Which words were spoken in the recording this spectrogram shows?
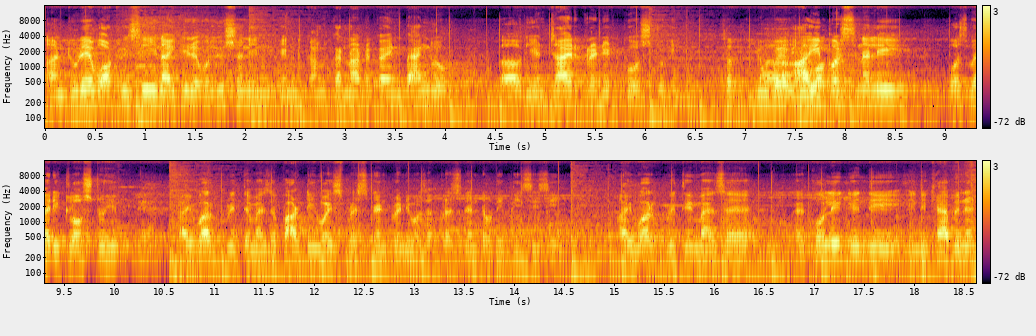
And today, what we see in IT revolution in, in Karnataka, in Bangalore, uh, the entire credit goes to him. Sir, you Uh, were. You I worked with- personally was very close to him. I worked with him as a party vice president when he was a president of the PCC. I worked with him as a, a colleague in the in the cabinet.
